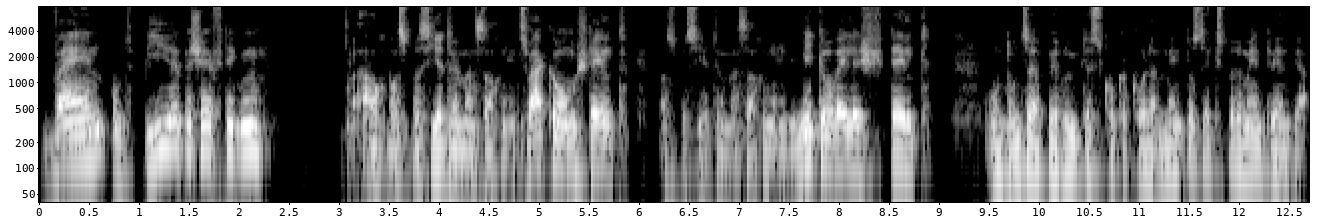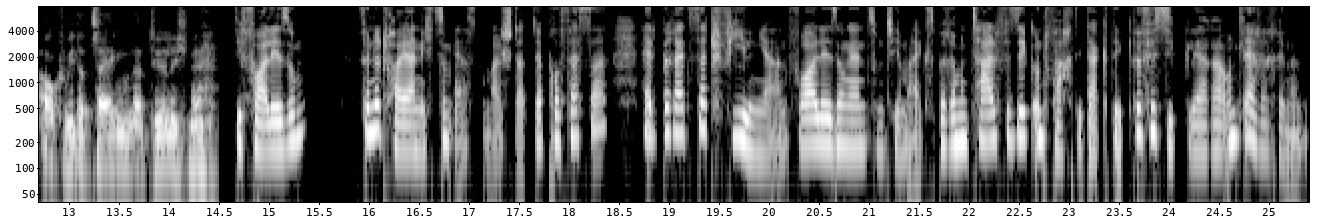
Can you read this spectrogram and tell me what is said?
Wein und Bier beschäftigen. Auch was passiert, wenn man Sachen ins Vakuum stellt, was passiert, wenn man Sachen in die Mikrowelle stellt. Und unser berühmtes Coca-Cola Mentos Experiment werden wir auch wieder zeigen, natürlich. Ne? Die Vorlesung findet heuer nicht zum ersten Mal statt. Der Professor hält bereits seit vielen Jahren Vorlesungen zum Thema Experimentalphysik und Fachdidaktik für Physiklehrer und Lehrerinnen.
